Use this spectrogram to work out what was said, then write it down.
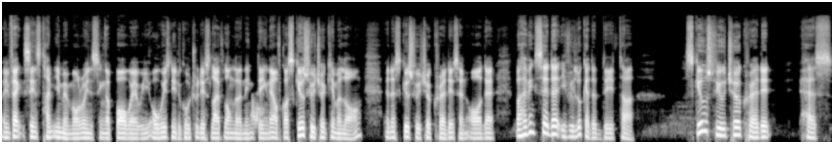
In fact, since time immemorial in Singapore, where we always need to go through this lifelong learning thing. Then, of course, Skills Future came along, and then Skills Future credits and all that. But having said that, if you look at the data, Skills Future credit has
